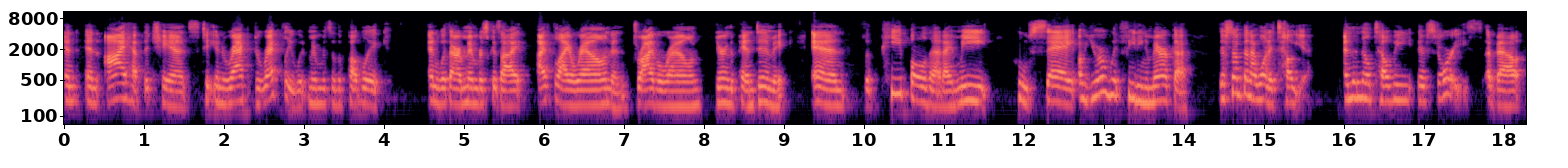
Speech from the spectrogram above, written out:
and and I have the chance to interact directly with members of the public and with our members because I I fly around and drive around during the pandemic and the people that I meet who say, "Oh, you're with Feeding America. There's something I want to tell you." And then they'll tell me their stories about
